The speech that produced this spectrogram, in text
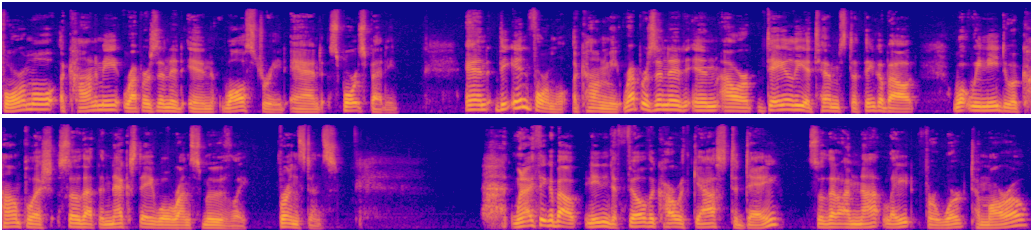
formal economy represented in Wall Street and sports betting, and the informal economy represented in our daily attempts to think about what we need to accomplish so that the next day will run smoothly. For instance, when I think about needing to fill the car with gas today so that I'm not late for work tomorrow,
